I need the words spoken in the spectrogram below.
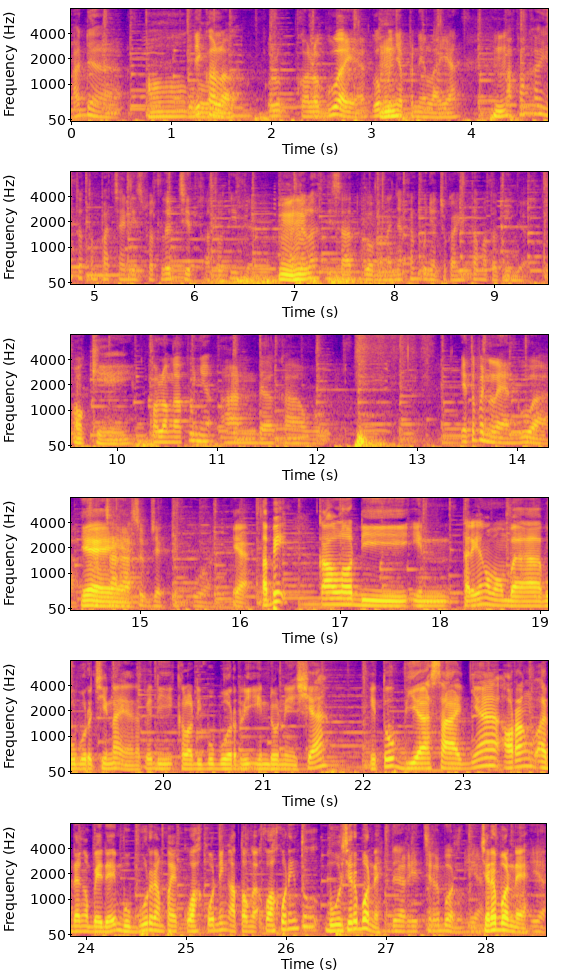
Ada. Oh. Jadi kalau kalau- gua ya, gua Hmm. punya penilaian Hmm. apakah itu tempat Chinese food legit atau tidak Hmm. adalah di saat gua menanyakan punya cuka hitam atau tidak. Oke. Kalau nggak punya, anda KW. itu penilaian gua Iya, iya, secara iya. subjektif gua. Ya, tapi kalau di in, tadi kan ngomong mbak bubur Cina ya, tapi di kalau di bubur di Indonesia itu biasanya orang ada ngebedain bubur yang pakai kuah kuning atau enggak. Kuah kuning tuh bubur Cirebon ya? Dari Cirebon, iya. Cirebon ya? Iya.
